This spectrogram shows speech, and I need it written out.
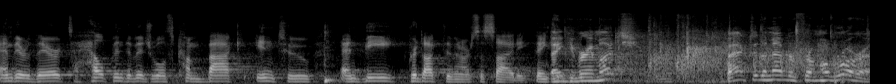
and they're there to help individuals come back into and be productive in our society. Thank you. Thank you very much. Back to the member from Aurora.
